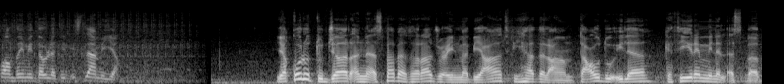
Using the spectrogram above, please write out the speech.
تنظيم الدولة الإسلامية. يقول التجار أن أسباب تراجع المبيعات في هذا العام تعود إلى كثير من الأسباب.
